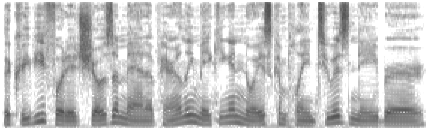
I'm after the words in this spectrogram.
The creepy footage shows a man apparently making a noise complaint to his neighbor.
